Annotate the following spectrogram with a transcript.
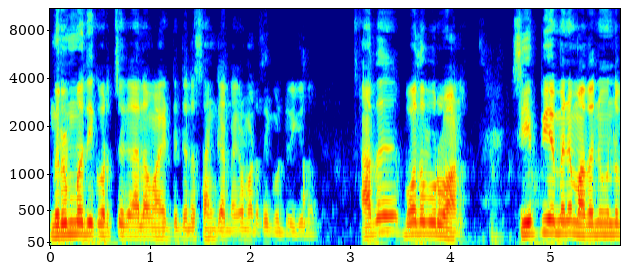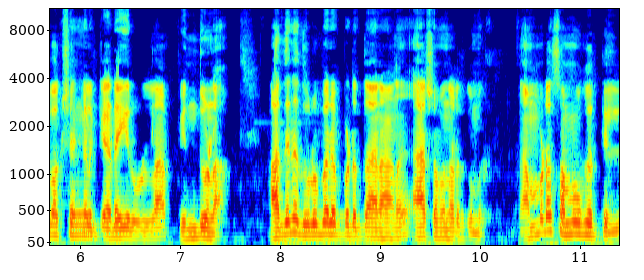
നിർമ്മിതി കുറച്ചു കാലമായിട്ട് ചില സംഘടനകൾ നടത്തിക്കൊണ്ടിരിക്കുന്നുണ്ട്. അത് ബോധപൂർവമാണ്. സി പി എമ്മിന് മതന്യൂനപക്ഷങ്ങൾക്കിടയിലുള്ള പിന്തുണ അതിനെ ദുർബലപ്പെടുത്താനാണ് ആ ശ്രമം നടക്കുന്നത്. നമ്മുടെ സമൂഹത്തിൽ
